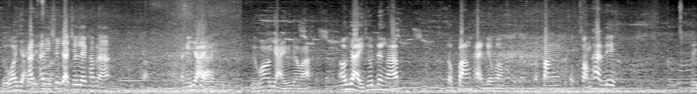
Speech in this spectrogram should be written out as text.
หรือว่าใหญ่อันดีอันนี้กว่าชุดใหญ่ชุดเล็กครับนะ อันนี้ใหญ่ หรือว่าเอาใหญ่ไปเลยวะเอาใหญ่ชุดหนึ่งครับขนมปังแผ่นเดียวพอขนมปังสองแผ่นดิเฮ้ย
